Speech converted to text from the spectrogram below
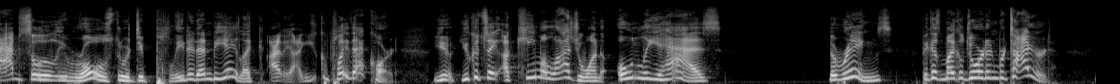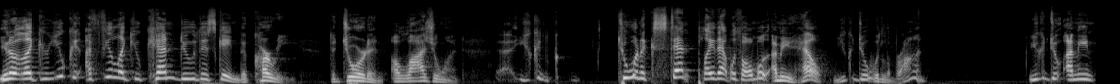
absolutely rolls through a depleted NBA. Like I, I, you could play that card. You you could say Akeem Olajuwon only has the rings because Michael Jordan retired. You know, like you. I feel like you can do this game. The Curry, the Jordan, Olajuwon. Uh, you could, to an extent, play that with almost. I mean, hell, you could do it with LeBron. You could do. I mean,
